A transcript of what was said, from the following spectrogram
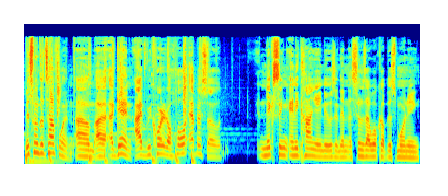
this one's a tough one. Um uh, again i've recorded a whole episode nixing any kanye news and then as soon as i woke up this morning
